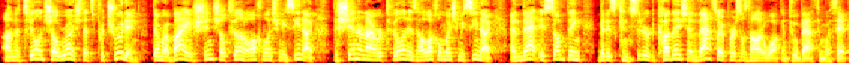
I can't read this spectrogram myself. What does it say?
on the tefillin shel rosh that's protruding Then Rabbi Shin Sinai. The Shin on our Tefillin is Halachal Sinai, and that is something that is considered Kadesh, and that's why a person is not allowed to walk into a bathroom with it.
